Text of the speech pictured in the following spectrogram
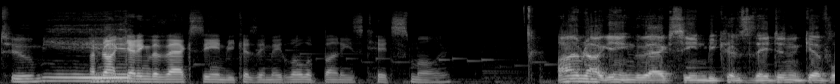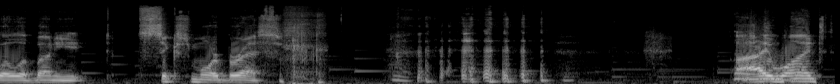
to me. I'm not getting the vaccine because they made Lola Bunny's tits smaller. I'm not getting the vaccine because they didn't give Lola Bunny six more breasts. I want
